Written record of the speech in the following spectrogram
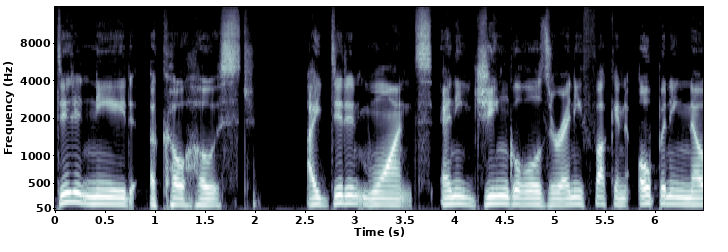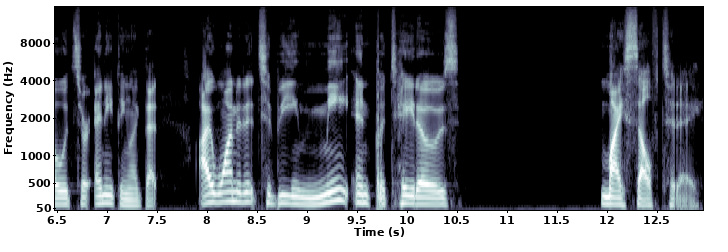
didn't need a co host. I didn't want any jingles or any fucking opening notes or anything like that. I wanted it to be meat and potatoes myself today.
